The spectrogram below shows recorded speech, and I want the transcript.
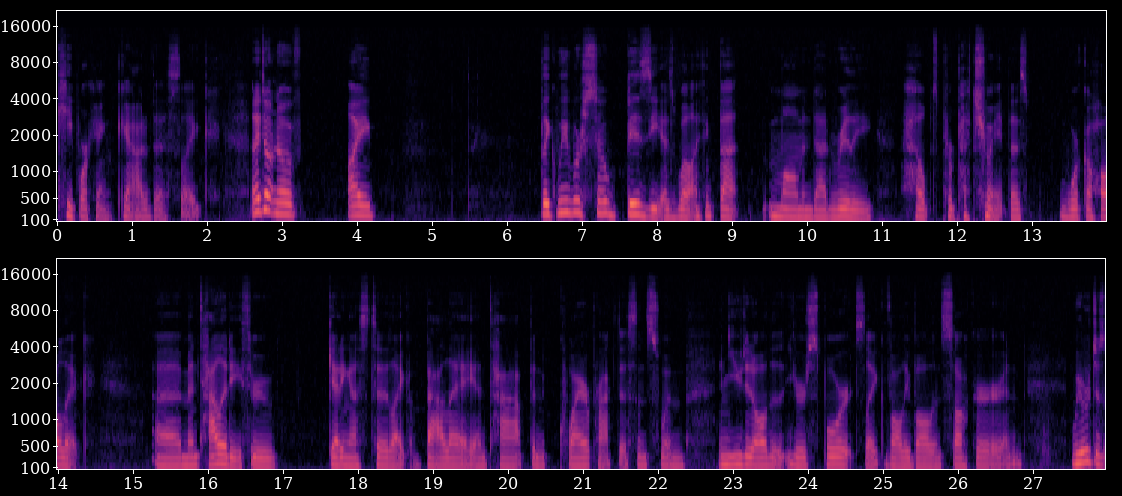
keep working get out of this. Like and i don't know if i like we were so busy as well. I think that mom and dad really helped perpetuate this workaholic uh, mentality through getting us to like ballet and tap and choir practice and swim and you did all the your sports like volleyball and soccer and we were just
